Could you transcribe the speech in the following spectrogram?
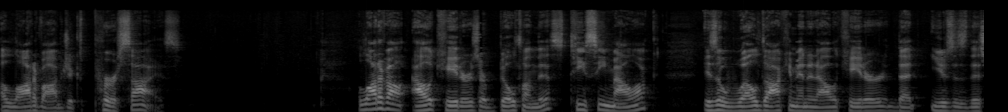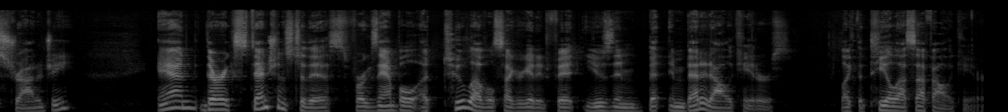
a lot of objects per size. A lot of allocators are built on this. TC malloc is a well-documented allocator that uses this strategy. And there are extensions to this, for example, a two-level segregated fit used in embedded allocators, like the TLSF allocator.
